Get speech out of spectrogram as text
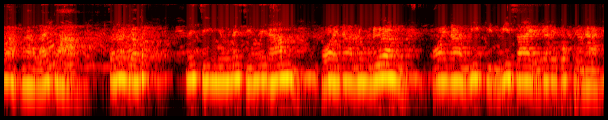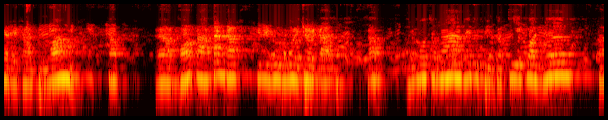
มากหน้าหลายตาฉะนั้นครับในจริงอยู่ในศีลในธรรมขอให้ท่านลุงเรื่อง กินมีไส้อย่าได้บกเป็นหากอย่าได้ขาดเป็นวังครับขอกราบท่านครับ ที่ได้ร่วมด้วยช่วยกันครับอนุโมทนาแม้จะเป็นกะทิก้อนหนึ่งปลา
